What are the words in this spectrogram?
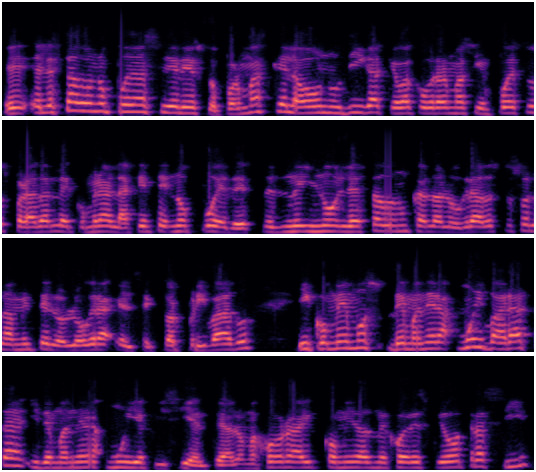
eh, el Estado no puede hacer esto, por más que la ONU diga que va a cobrar más impuestos para darle de comer a la gente, no puede, no, el Estado nunca lo ha logrado, esto solamente lo logra el sector privado y comemos de manera muy barata y de manera muy eficiente. A lo mejor hay comidas mejores que otras, sí,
